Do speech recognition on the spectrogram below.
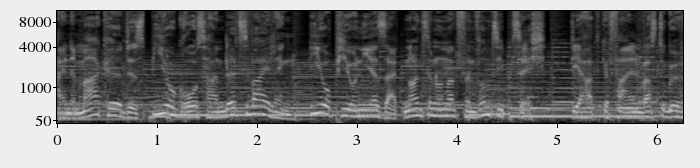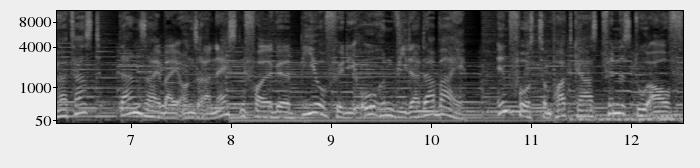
eine Marke des Bio-Großhandels Weiling. Biopionier seit 1975. Dir hat gefallen, was du gehört hast? Dann sei bei unserer nächsten Folge Bio für die Ohren wieder dabei. Infos zum Podcast findest du auf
